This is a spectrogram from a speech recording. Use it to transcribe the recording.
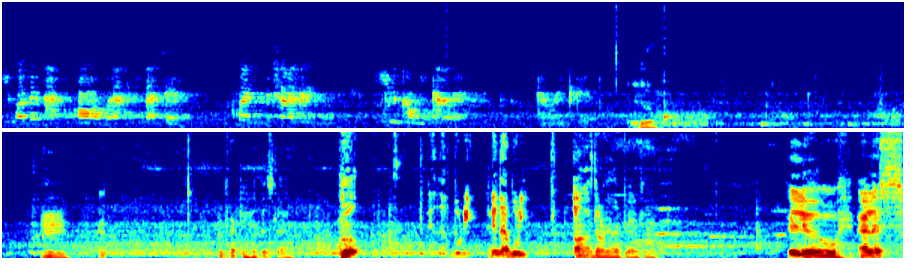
he wasn't at all what I expected. Quite the charmer. He even called me Alice. I liked it. Ew. Hmm. I'm trying to hit this guy. Huh. Did that booty. Did that booty. Oh, darn it. Okay, okay. Hello, Alice.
